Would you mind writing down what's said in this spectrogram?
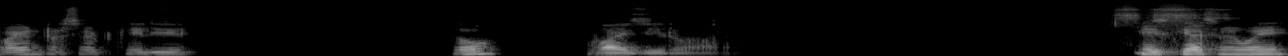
वाई इंटरसेप्ट के लिए तो वाई ज़ीरो आ रहा है। इस केस में वही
